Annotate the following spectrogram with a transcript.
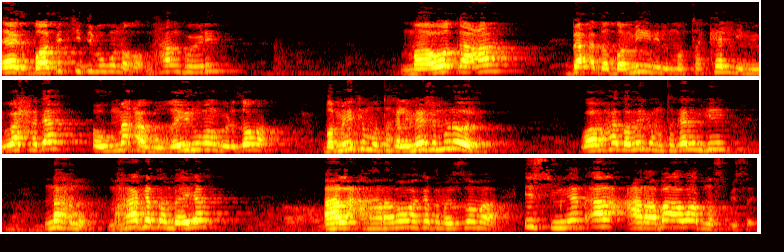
eeg daabidkii dib ugu noqo. Maxaan ku yidhi? Maa waqaca bacda damiiri lmutakalimi waxdah aw macahu hayru baan ku yidhi soo ma? Damiirkii mutakalim meesha muna oli waa maxay damiirka mutakalimkii naxnu. Maxaa ka dambeeya alcaraba baa ka dambaysa soo maa ismigan alcaraba waad nasbisay.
